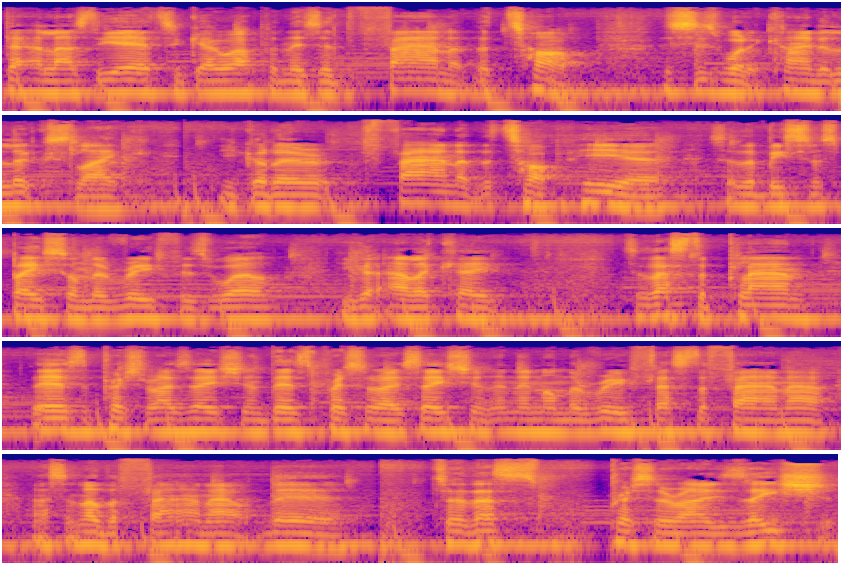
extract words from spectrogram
that allows the air to go up, and there's a fan at the top. This is what it kind of looks like you got a fan at the top here, so there'll be some space on the roof as well. You've got allocate. So that's the plan. There's the pressurization, there's the pressurization, and then on the roof, that's the fan out. That's another fan out there. So that's pressurization.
